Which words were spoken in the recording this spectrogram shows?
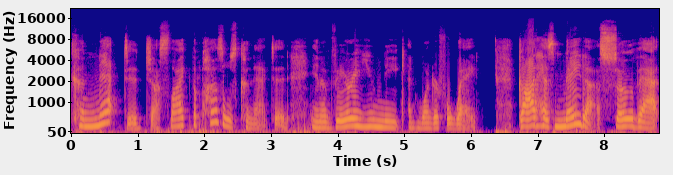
connected just like the puzzle's connected in a very unique and wonderful way. God has made us so that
